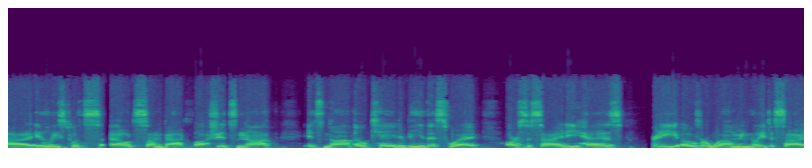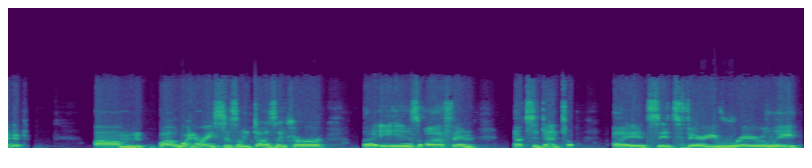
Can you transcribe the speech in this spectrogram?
uh, at least without some backlash. It's not, it's not okay to be this way. Our society has pretty overwhelmingly decided. Um, but when racism does occur, uh, it is often accidental. Uh, it's it's very rarely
